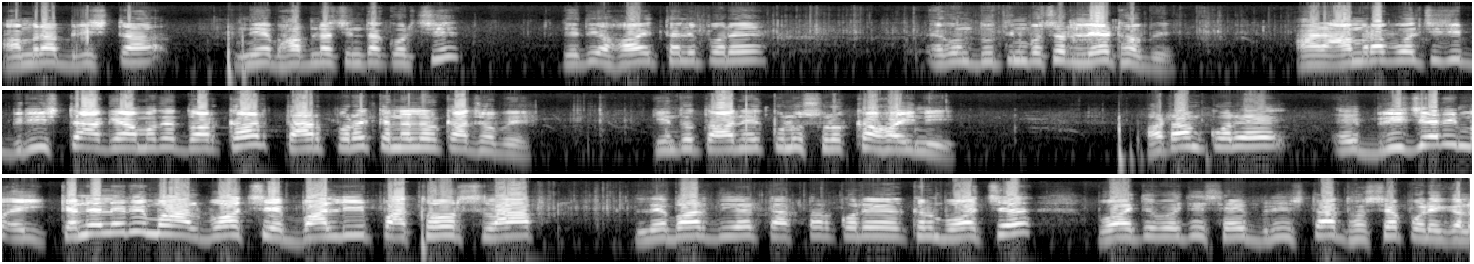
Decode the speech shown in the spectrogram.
আমরা ব্রিজটা নিয়ে ভাবনা চিন্তা করছি। যদি হয় তাহলে পরে এখন দু তিন বছর লেট হবে। আর আমরা বলছি যে, ব্রিজটা আগে আমাদের দরকার, তারপরে ক্যানেলের কাজ হবে। কিন্তু তা নিয়ে কোনো সুরক্ষা হয়নি। হঠাৎ করে এই ব্রিজেরই এই ক্যানেলেরই মাল বচ্ছে বালি, পাথর স্ল্যাব লেবার দিয়ে ট্রাক্টর করে এখানে বচ্ছে বইতে বইতে সেই ব্রিজটা ধসে পড়ে গেল,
